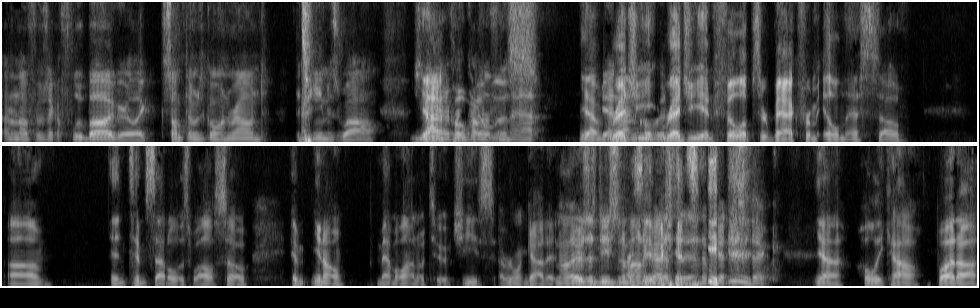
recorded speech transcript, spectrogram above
I don't know if it was like a flu bug or like something was going around the team as well. So Yeah, COVID recover from illness. that. Yeah, Yeah, Reggie. Reggie, and Phillips are back from illness. So, um, and Tim Settle as well. So, and, you know, Matt Milano too. Jeez, everyone got it. No, there's a decent amount of guys that end up getting sick. Yeah, holy cow. But uh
